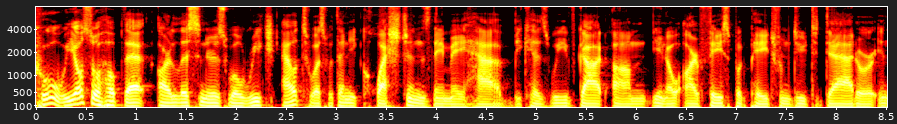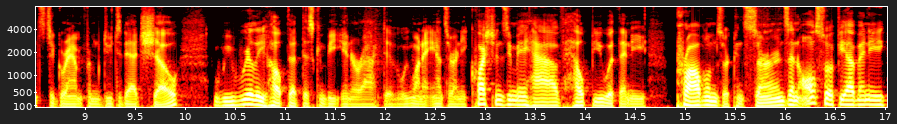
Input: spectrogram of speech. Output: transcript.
Cool. We also hope that our listeners will reach out to us with any questions they may have because we've got, um, you know, our Facebook page from Dude to Dad or Instagram from Dude to Dad Show. We really hope that this can be interactive. We want to answer any questions you may have, help you with any problems or concerns, and also if you have any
